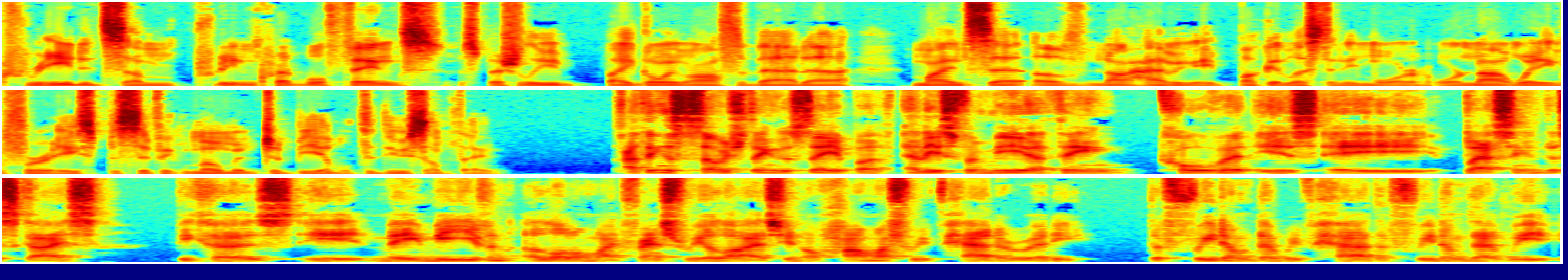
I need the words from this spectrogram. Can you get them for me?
created some pretty incredible things, especially by going off of that uh, mindset of not having a bucket list anymore or not waiting for a specific moment to be able to do something. I think it's a selfish thing to say, but at least for me, I think COVID is a blessing in disguise because it made me, even a lot of my friends realize, you know, how much we've had already, the freedom that we've had, the freedom that we,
